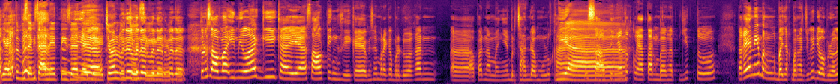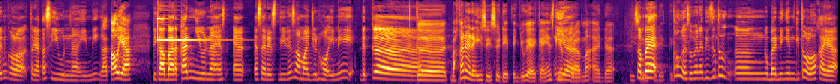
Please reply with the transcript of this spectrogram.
ya itu bisa-bisa netizen aja cuma lucu Iya, bener, sih bener, gitu. bener. Terus sama ini lagi kayak salting sih, kayak misalnya mereka berdua kan eh, apa namanya bercanda mulu kan. Iya. Terus saltingnya tuh kelihatan banget gitu. Makanya ini emang banyak banget juga diobrolin kalau ternyata si Yuna ini nggak tahu ya, dikabarkan Yuna S- SNSD ini sama Junho ini deket. ke bahkan ada isu-isu dating juga ya kayaknya setiap Iya. drama ada isu-isu sampai dating. tau nggak sampai netizen tuh eh, ngebandingin gitu loh kayak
